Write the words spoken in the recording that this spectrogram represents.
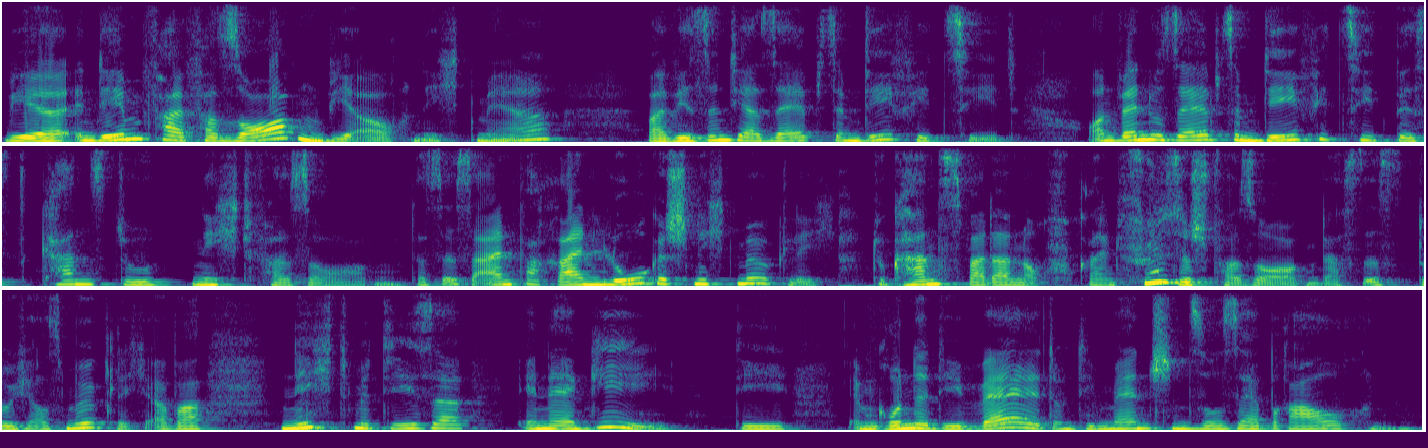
Wir in dem Fall versorgen wir auch nicht mehr, weil wir sind ja selbst im Defizit. Und wenn du selbst im Defizit bist, kannst du nicht versorgen. Das ist einfach rein logisch nicht möglich. Du kannst zwar dann noch rein physisch versorgen, das ist durchaus möglich, aber nicht mit dieser Energie, die im Grunde die Welt und die Menschen so sehr brauchen.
